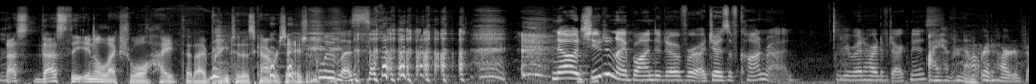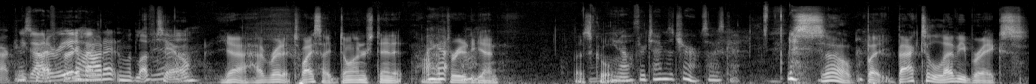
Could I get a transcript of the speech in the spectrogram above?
That's that's the intellectual height that I bring to this conversation. Clueless. No, Jude and I bonded over uh, Joseph Conrad. Have you read Heart of Darkness? I have not read Heart of Darkness, You but gotta I've read heard Heart- about it and would love Yeah. to. yeah, I've read it twice. I don't understand it. I'll I have got- to read it again. That's cool. You know, third time's a charm. It's always good. so, but back to levee breaks.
